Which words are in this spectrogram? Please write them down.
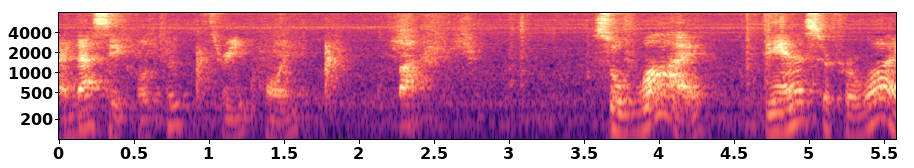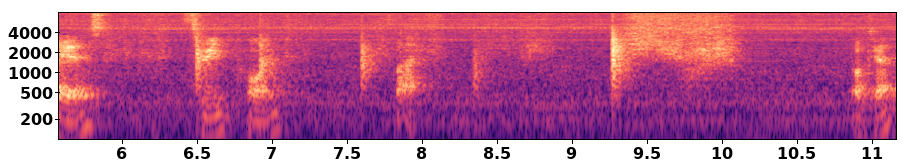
And that's equal to 3.5. So y, the answer for y is 3.5. Okay?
